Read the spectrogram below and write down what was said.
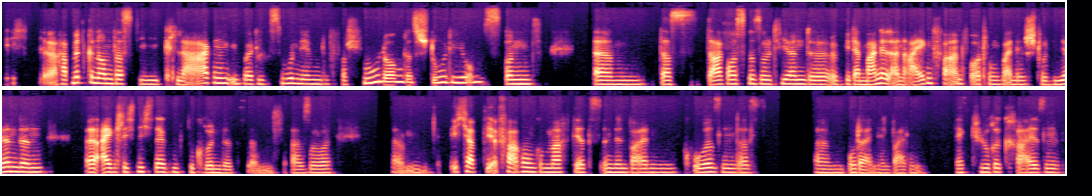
ich äh, habe mitgenommen, dass die Klagen über die zunehmende Verschulung des Studiums und ähm, dass daraus resultierende irgendwie der Mangel an Eigenverantwortung bei den Studierenden äh, eigentlich nicht sehr gut begründet sind. Also ähm, ich habe die Erfahrung gemacht jetzt in den beiden Kursen, dass ähm, oder in den beiden Lektürekreisen,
